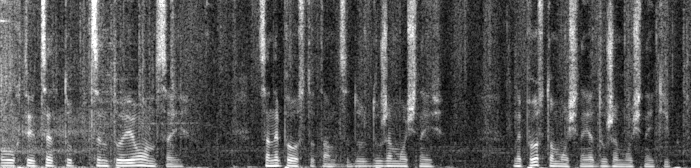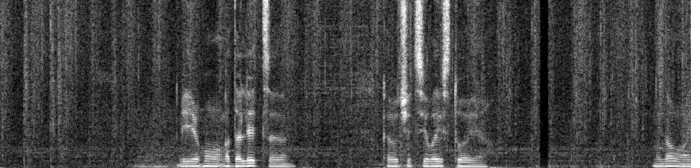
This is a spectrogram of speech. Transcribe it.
Ух ти, це тут Центуріон цей. Це не просто там, це ду- дуже мощний. Не просто мощний, а дуже мощний тип. І його одолеть це. Коротше, ціла історія. Ну давай.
